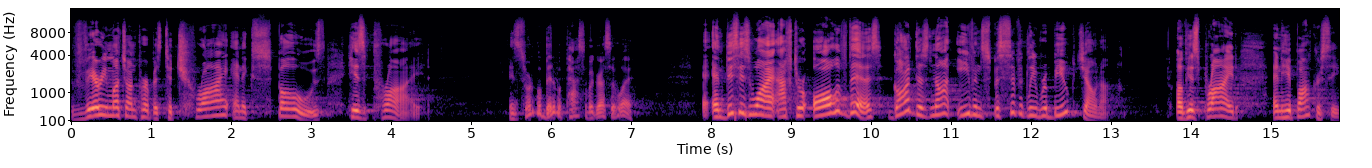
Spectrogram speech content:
very much on purpose to try and expose his pride in sort of a bit of a passive aggressive way. And this is why, after all of this, God does not even specifically rebuke Jonah of his pride and hypocrisy.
